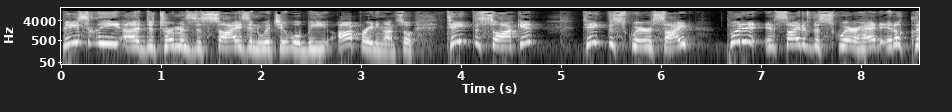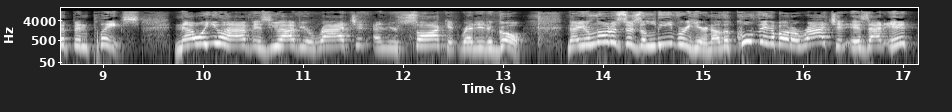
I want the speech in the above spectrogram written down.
basically uh, determines the size in which it will be operating on. So take the socket, take the square side, put it inside of the square head, it'll clip in place. Now what you have is you have your ratchet and your socket ready to go. Now you'll notice there's a lever here. Now the cool thing about a ratchet is that it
